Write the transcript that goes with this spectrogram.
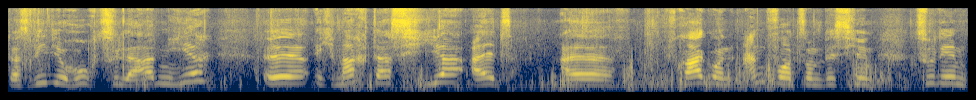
das Video hochzuladen hier. Äh, ich mache das hier als äh, Frage und Antwort so ein bisschen zu dem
